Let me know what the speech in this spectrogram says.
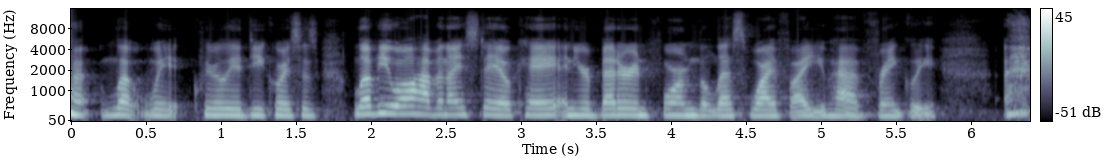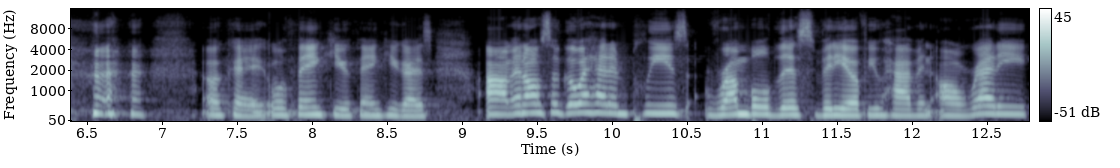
Wait, clearly a decoy says, Love you all. Have a nice day, okay? And you're better informed the less Wi Fi you have, frankly. okay, well, thank you. Thank you, guys. Um, and also, go ahead and please rumble this video if you haven't already.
